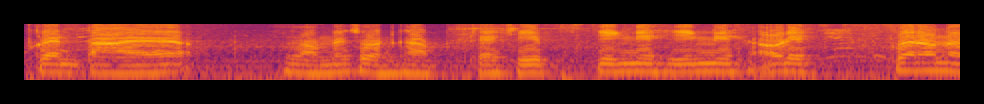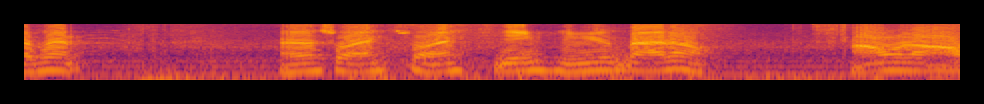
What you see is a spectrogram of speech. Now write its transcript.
เพื่อนตายแล้วเราไม่สนครับแคร์คีปยิงดิยิงดิเอาดิเพื่อนเอาหน่อยเพื่อนเออสวยสวยยิงยิงยิงตายแล้วเอาเราเอา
